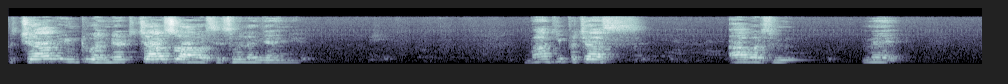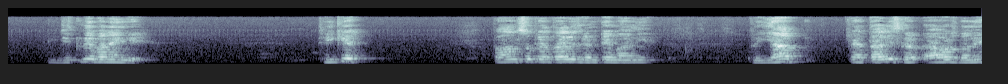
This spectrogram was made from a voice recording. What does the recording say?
तो चार इंटू हंड्रेड चार सौ आवर्स इसमें लग जाएँगे। बाकी पचास आवर्स में जितने बनेंगे। ठीक है? पाँच सौ पैंतालीस घंटे मानिए। तो यहाँ पैंतालीस आवर्स बने।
